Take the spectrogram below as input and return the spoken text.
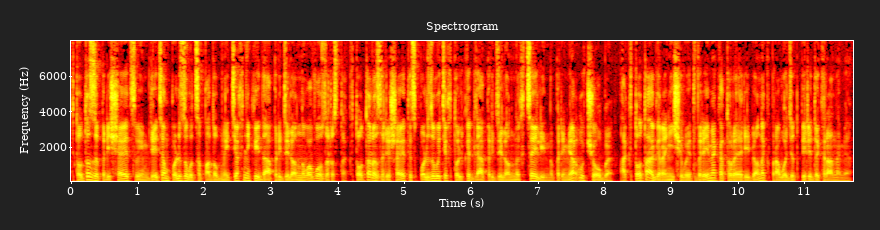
Кто-то запрещает своим детям пользоваться подобной техникой до определенного возраста, кто-то разрешает использовать их только для определенных целей, например, учебы, а кто-то ограничивает время, которое ребенок проводит перед экранами.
